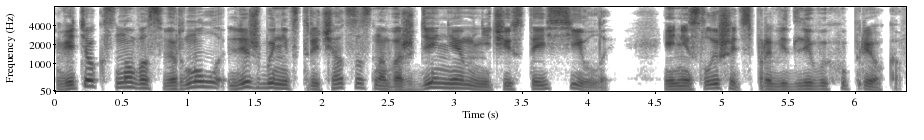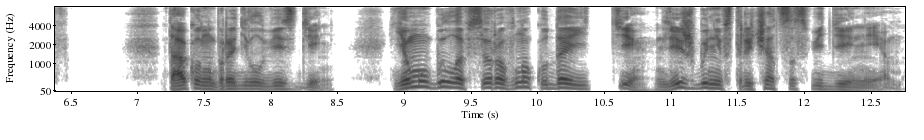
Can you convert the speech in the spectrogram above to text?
Витек снова свернул, лишь бы не встречаться с наваждением нечистой силы и не слышать справедливых упреков. Так он бродил весь день. Ему было все равно, куда идти, лишь бы не встречаться с видением.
